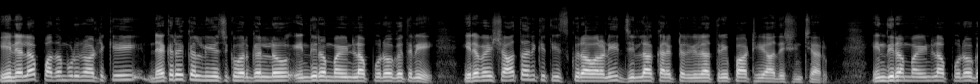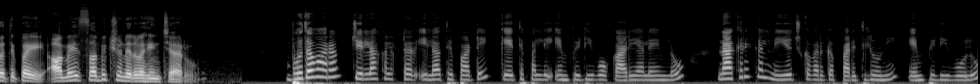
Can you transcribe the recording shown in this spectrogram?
ఈ నెల పదమూడు నాటికి నెకరేకల్ నియోజకవర్గంలో ఇందిరమ్మ ఇండ్ల పురోగతిని ఇరవై శాతానికి తీసుకురావాలని జిల్లా కలెక్టర్ ఇలా త్రిపాఠి ఆదేశించారు. ఇందిరమ్మ ఇండ్ల పురోగతిపై ఆమె సమీక్ష నిర్వహించారు. బుధవారం జిల్లా కలెక్టర్ ఇలా త్రిపాఠి కేతపల్లి ఎంపీడీఓ కార్యాలయంలో నకరికల్ నియోజకవర్గ పరిధిలోని ఎంపీడీఓలు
